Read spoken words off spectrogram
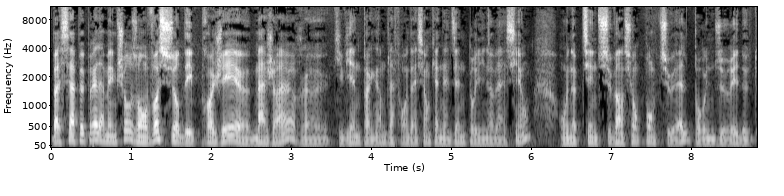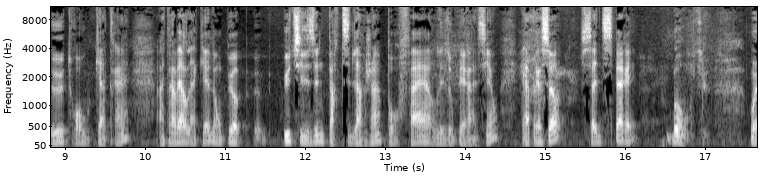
Ben, c'est à peu près la même chose. On va sur des projets euh, majeurs euh, qui viennent, par exemple, de la Fondation canadienne pour l'innovation. On obtient une subvention ponctuelle pour une durée de deux, trois ou quatre ans, à travers laquelle on peut utiliser une partie de l'argent pour faire les opérations. Et après ça, ça disparaît. Bon, oui.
